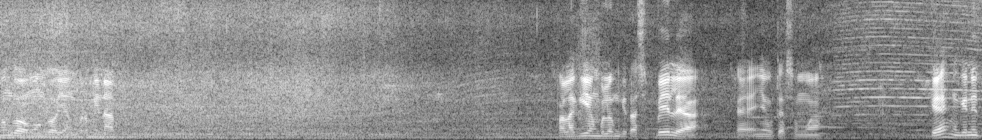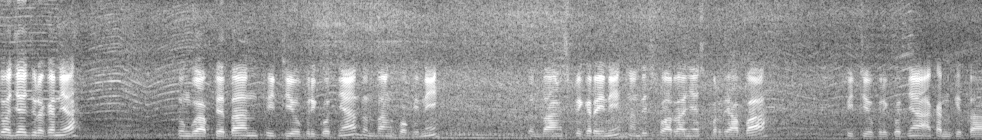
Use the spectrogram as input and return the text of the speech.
Monggo monggo yang berminat. Apalagi yang belum kita sepil ya kayaknya udah semua. Oke mungkin itu aja juragan ya. Tunggu updatean video berikutnya tentang box ini tentang speaker ini. Nanti suaranya seperti apa video berikutnya akan kita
